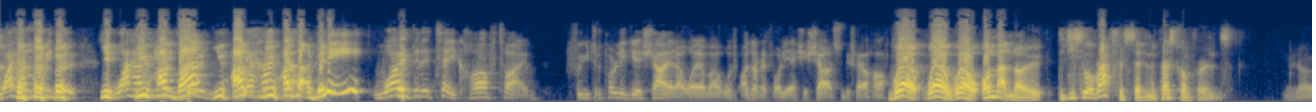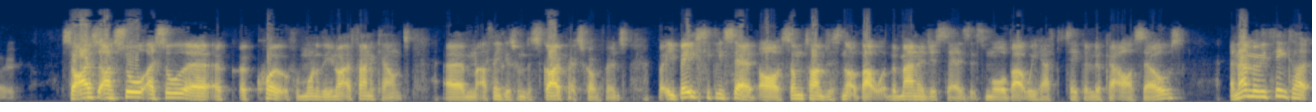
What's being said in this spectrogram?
Why haven't we? Do, you, why you have that? Doing, you have you, you have that. that ability. why did it take half time for you to probably get shouted at whatever? With, I don't know if Ollie actually shouts to be fair half. Well, well, well. On that note, did you see what Rashford said in the press conference? No. So I, I saw I saw a, a, quote from one of the United fan accounts. Um, I think it's from the Sky press conference, but he basically said, "Oh, sometimes it's not about what the manager says; it's more about we have to take a look at ourselves." And that made me think like,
